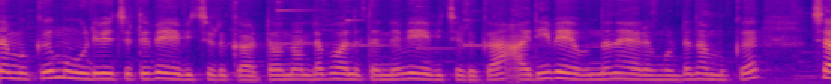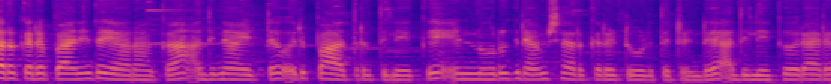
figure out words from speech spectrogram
നമുക്ക് മൂടി വെച്ചിട്ട് വേവിച്ചെടുക്കാം കേട്ടോ. നല്ല പോലെ തന്നെ വേവിച്ചെടുക്കുക അരി വേവുന്ന നേരം കൊണ്ട് നമുക്ക് ശർക്കരപ്പാനി തയ്യാറാക്കാം. അതിനായിട്ട് ഒരു പാത്രത്തിലേക്ക് എണ്ണൂറ് ഗ്രാം ശർക്കര ഇട്ട് കൊടുത്തിട്ടുണ്ട്. അതിലേക്ക് ഒരു അര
